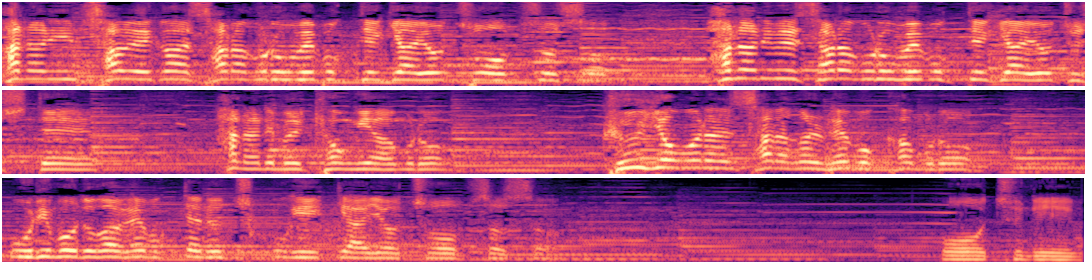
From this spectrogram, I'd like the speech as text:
하나님 사회가 사랑으로 회복되게 하여 주옵소서. 하나님의 사랑으로 회복되게 하여 주시되 하나님을 경외함으로 그 영원한 사랑을 회복함으로 우리 모두가 회복되는 축복이 있게 하여 주옵소서. 오 주님,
